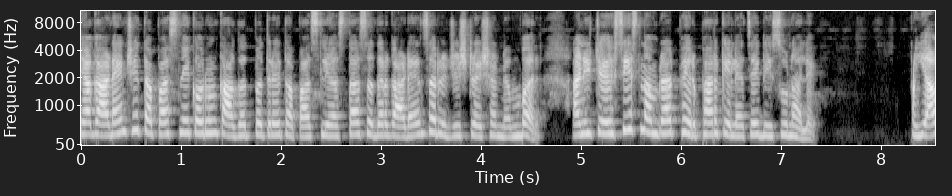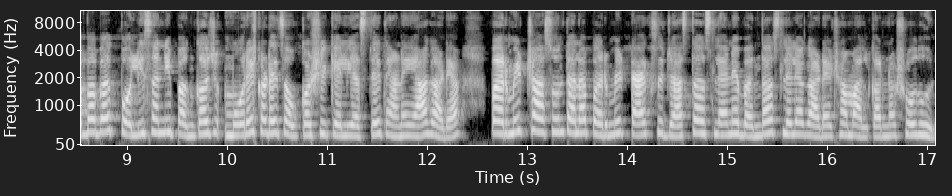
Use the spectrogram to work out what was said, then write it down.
या गाड्यांची तपासणी करून कागदपत्रे तपासली असता सदर गाड्यांचा रजिस्ट्रेशन नंबर आणि चेसिस नंबरात फेरफार केल्याचे दिसून आले. याबाबत पोलिसांनी पंकज मोरेकडे चौकशी केली असते. त्याने या गाड्या परमिटच्या असून त्याला परमिट टॅक्स जास्त असल्याने बंद असलेल्या गाड्याच्या मालकांना शोधून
